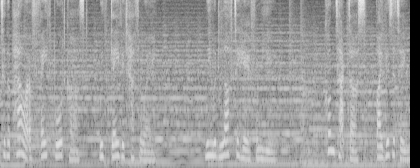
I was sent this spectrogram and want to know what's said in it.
to the Power of Faith broadcast with David Hathaway. We would love to hear from you. Contact us by visiting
